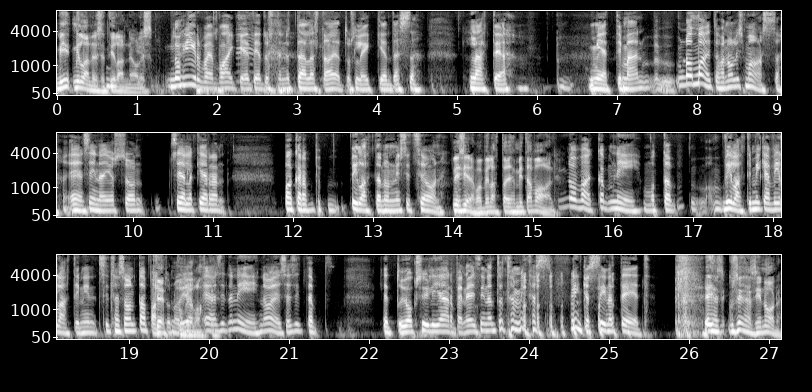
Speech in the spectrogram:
mi- millainen se tilanne olisi? No hirveän vaikea tietysti nyt tällaista ajatusleikkiä tässä lähteä miettimään. No maitohan olisi maassa. Ei siinä, jos se on siellä kerran pakara pilahtanut, niin sitten se on. Niin siinä voi vilahtaa ihan mitä vaan. No vaikka niin, mutta vilahti mikä vilahti, niin sittenhän se on tapahtunut. Kettu vilahti. Ei sitä niin, no ei se sitten, kettu juoksi yli järven, ei siinä tota, mitäs, minkäs siinä teet? Eihän, kun sehän siinä on.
